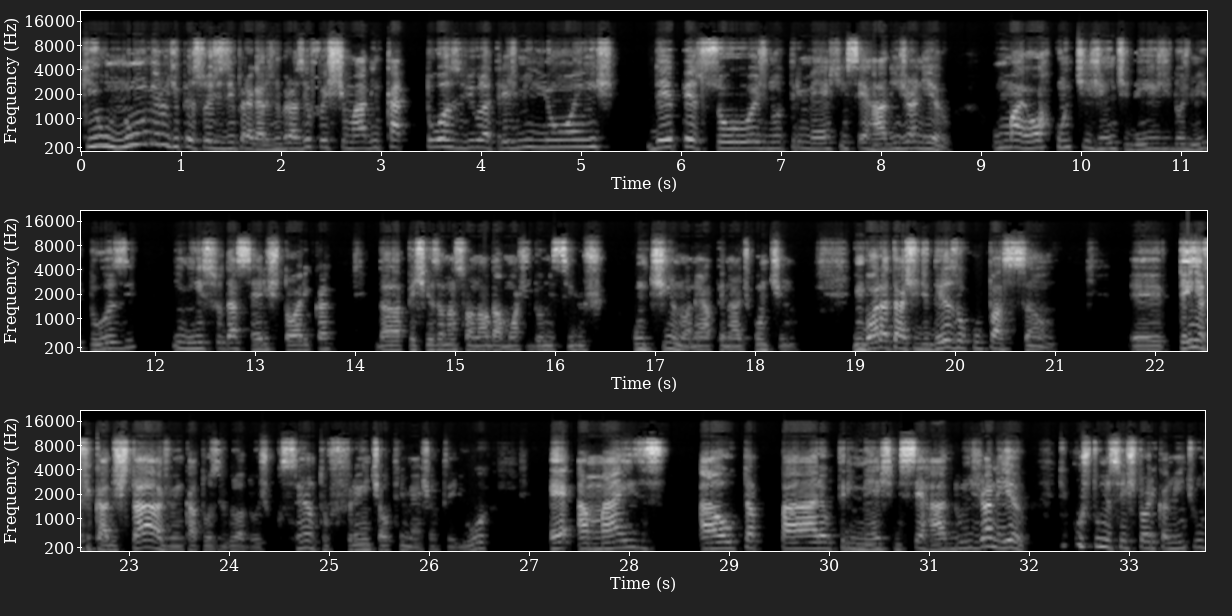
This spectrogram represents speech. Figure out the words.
que o número de pessoas desempregadas no Brasil foi estimado em 14,3 milhões de pessoas no trimestre encerrado em janeiro, o maior contingente desde 2012, início da série histórica da Pesquisa Nacional da Morte de Domicílios Contínua, né, a PNAD contínua. Embora a taxa de desocupação é, tenha ficado estável em 14,2% frente ao trimestre anterior, é a mais alta para o trimestre encerrado em janeiro, que costuma ser historicamente um,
